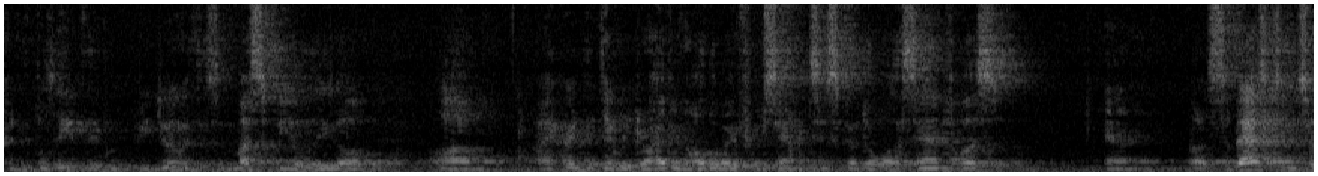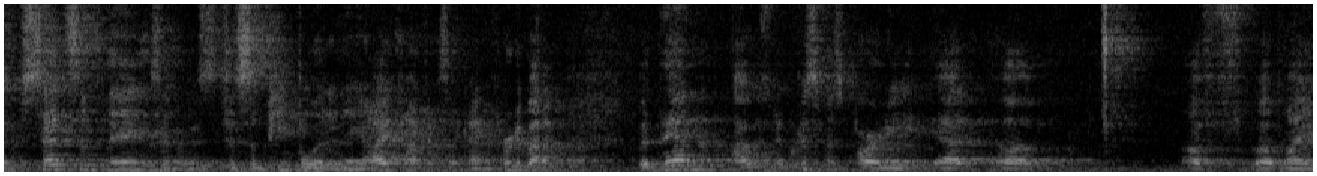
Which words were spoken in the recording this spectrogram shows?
Couldn't believe they would be doing with this. It must be illegal. Um, I heard that they were driving all the way from San Francisco to Los Angeles. And uh, Sebastian sort of said some things, and it was to some people at an AI conference, I kind of heard about it. But then I was at a Christmas party at uh, of, my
